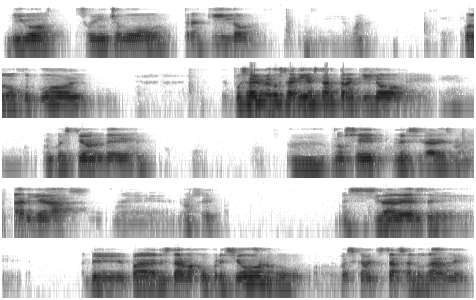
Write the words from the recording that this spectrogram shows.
Digo, soy un chavo tranquilo, juego fútbol. Pues a mí me gustaría estar tranquilo eh, en cuestión de, mm, no sé, necesidades monetarias, eh, no sé, necesidades de, de, estar bajo presión o básicamente estar saludable.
